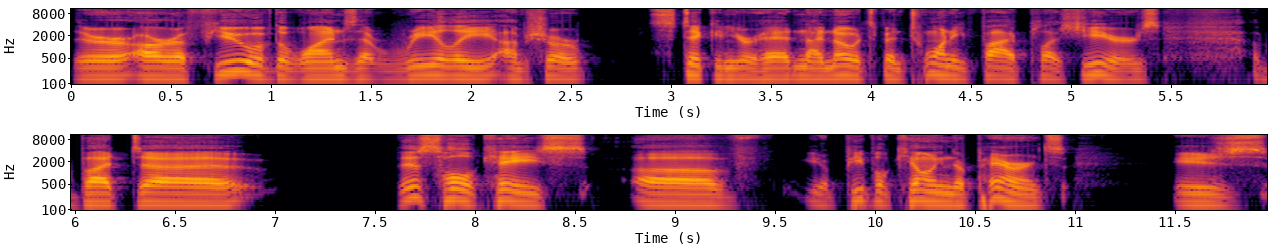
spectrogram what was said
There are a few of the ones that really, I'm sure, stick in your head. And I know it's been 25 plus years, but uh, this whole case of you know people killing their parents is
